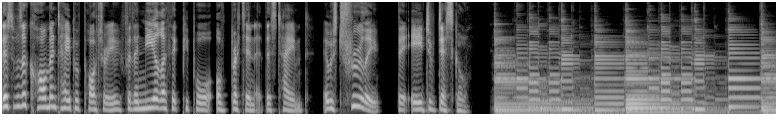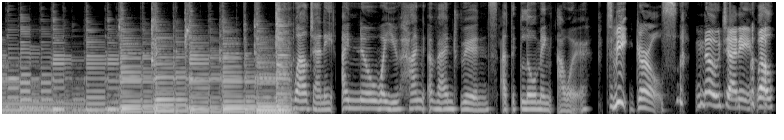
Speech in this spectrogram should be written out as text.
This was a common type of pottery for the Neolithic people of Britain at this time. It was truly the age of disco. Well, Jenny, I know why you hang around ruins at the gloaming hour. To meet girls. No, Jenny. Well,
